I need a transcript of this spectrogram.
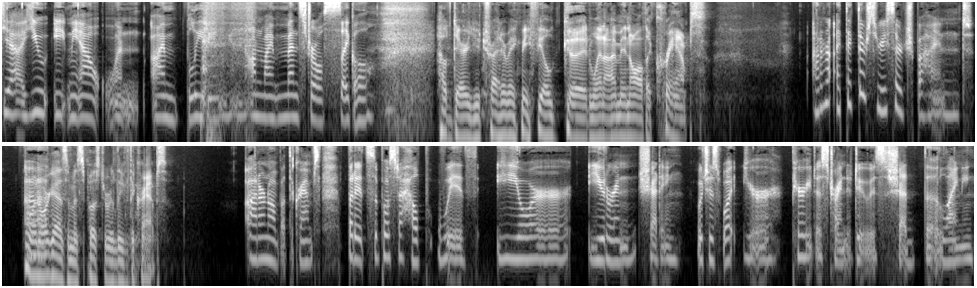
yeah, you eat me out when I'm bleeding and on my menstrual cycle. How dare you try to make me feel good when I'm in all the cramps? I don't know. I think there's research behind Oh, an Uh, orgasm is supposed to relieve the cramps. I don't know about the cramps, but it's supposed to help with your uterine shedding, which is what your period is trying to do is shed the lining.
